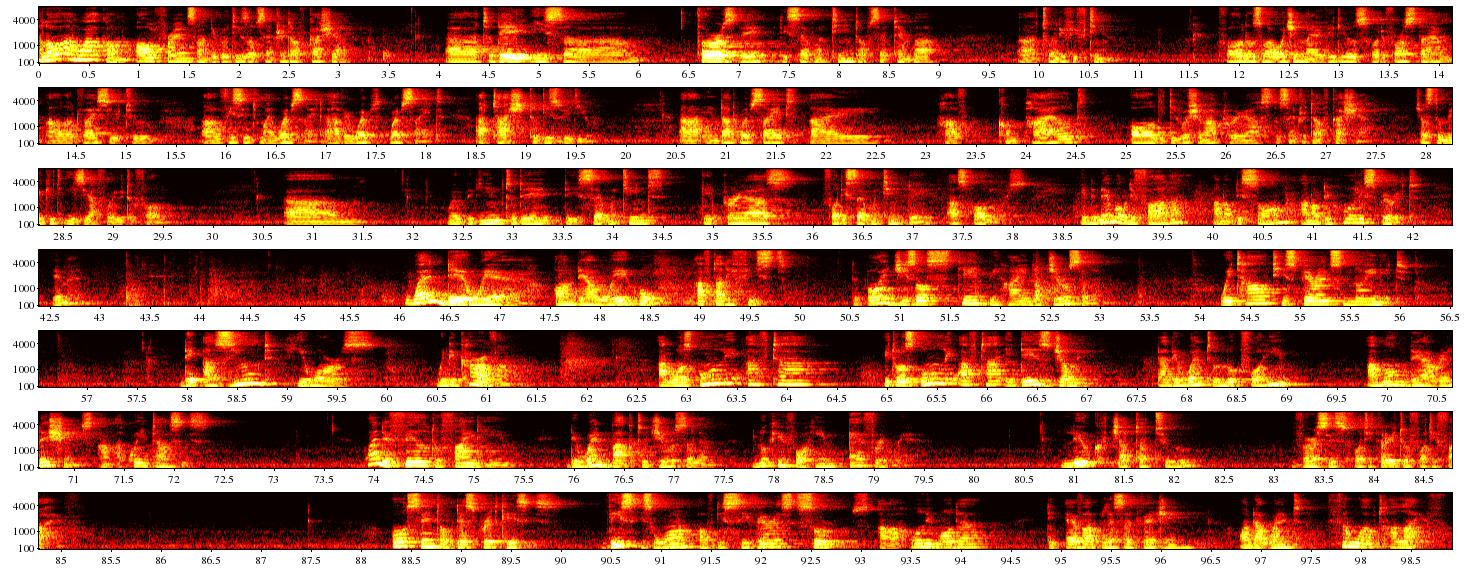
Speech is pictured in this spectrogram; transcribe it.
Hello and welcome, all friends and devotees of. Rita of Cascia. Uh, today is um, Thursday, the 17th of September uh, 2015. For all those who are watching my videos for the first time, I'll advise you to uh, visit my website. I have a web website attached to this video. Uh, in that website, I have compiled all the devotional prayers to. Rita of Cascia, just to make it easier for you to follow. Um, we'll begin today the 17th, the prayers for the 17th day as follows. In the name of the Father, and of the Son, and of the Holy Spirit. Amen. When they were on their way home after the feast, the boy Jesus stayed behind in Jerusalem without his parents knowing it. They assumed he was with the caravan and was only after it was only after a day's journey that they went to look for him among their relations and acquaintances. When they failed to find him, they went back to Jerusalem looking for him everywhere. Luke chapter 2, verses 43 to 45. O saint of desperate cases, this is one of the severest sorrows our Holy Mother, the ever blessed Virgin, underwent throughout her life.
